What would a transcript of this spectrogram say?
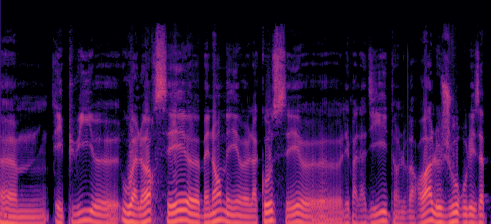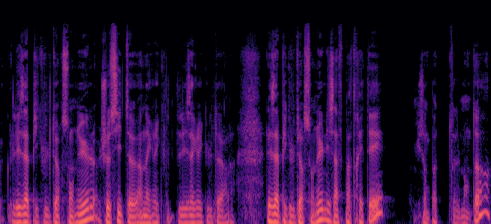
Euh, et puis euh, ou alors c'est euh, ben non mais euh, la cause c'est euh, les maladies dans le varroa. Le jour où les ap- les apiculteurs sont nuls, je cite euh, un les agriculteurs là, les apiculteurs sont nuls, ils savent pas traiter. Ils ont pas totalement tort,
